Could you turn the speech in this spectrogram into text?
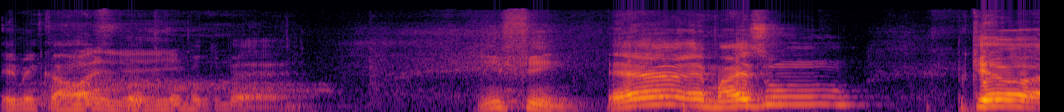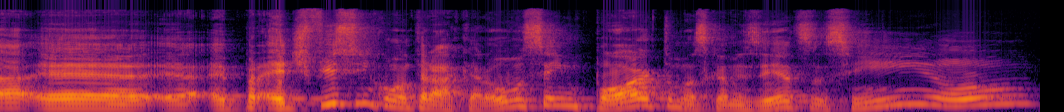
mkoff.com.br. Enfim, é, é mais um. Porque é, é, é, é, difícil encontrar, cara. Ou você importa umas camisetas assim, ou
